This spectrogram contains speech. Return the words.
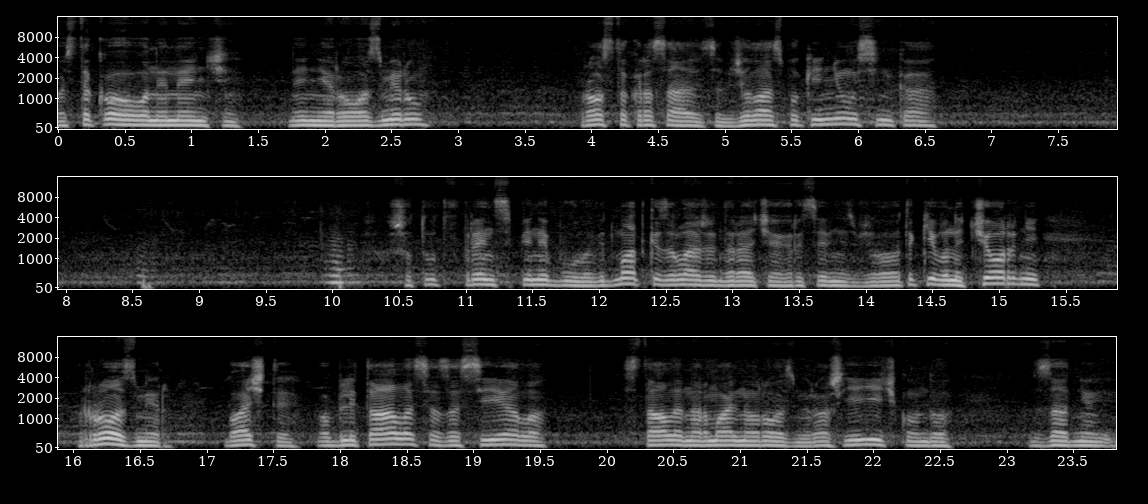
Ось такого вони нинчі, нині розміру. Просто красавиця. Бджола спокійнюсінька. Що тут, в принципі, не було. Від матки залежить, до речі, агресивність бджоли. Отакі вони чорні, розмір. Бачите, обліталася, засіяла, стали нормального розміру. Аж яєчко до задньої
